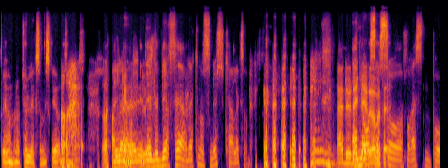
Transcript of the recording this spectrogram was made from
driver med noe tull. liksom. Vi skal gjøre det sånn. Alle, det, det, blir fair, det er ikke noe snusk her, liksom. Nei, du, det gleder jeg meg til. Forresten på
